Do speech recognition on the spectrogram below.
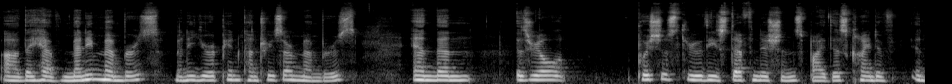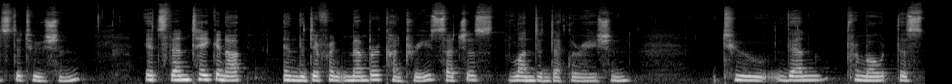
Uh, they have many members, many European countries are members, and then Israel pushes through these definitions by this kind of institution. It's then taken up in the different member countries, such as the London Declaration, to then promote this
